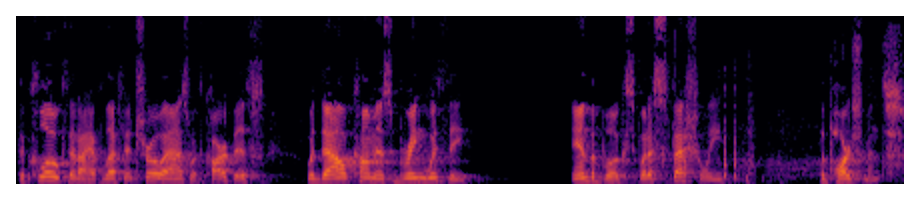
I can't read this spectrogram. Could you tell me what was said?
The cloak that I have left at Troas with Carpus, when thou comest, bring with thee and the books, but especially the parchments.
